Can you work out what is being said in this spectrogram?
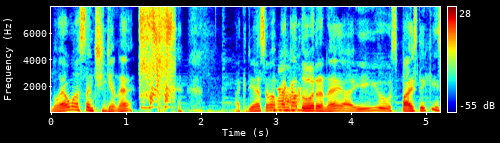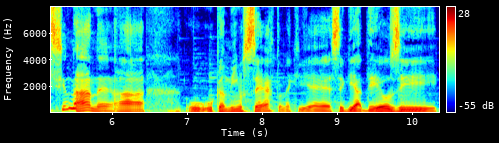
não é uma santinha, né? A criança é uma Não. pecadora, né? Aí os pais têm que ensinar, né? A, o, o, caminho certo, né? Que é seguir a Deus e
